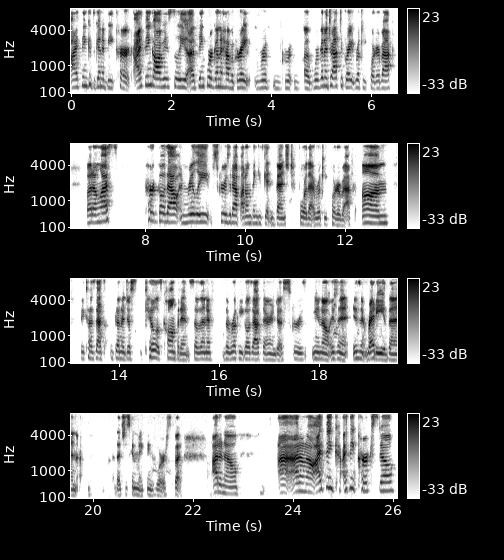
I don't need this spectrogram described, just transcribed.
I think it's going to be Kirk. I think obviously, I think we're going to have a great, uh, we're going to draft a great rookie quarterback. But unless Kirk goes out and really screws it up, I don't think he's getting benched for that rookie quarterback. Um, because that's going to just kill his confidence. So then, if the rookie goes out there and just screws, you know, isn't isn't ready, then that's just going to make things worse. But I don't know. I, I don't know. I think I think Kirk still.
